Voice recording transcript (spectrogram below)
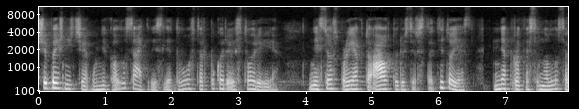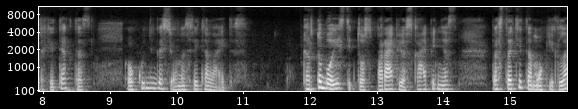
Ši bažnyčia - unikalus atvejis Lietuvos tarpukario istorijoje, nes jos projekto autorius ir statytojas - neprofesionalus architektas, o kunigas Jonas Reitelaitis. Kartu buvo įsteigtos parapijos kapinės, pastatyta mokykla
